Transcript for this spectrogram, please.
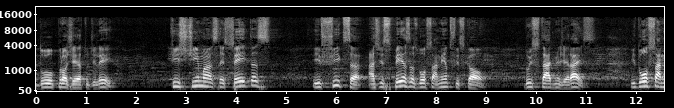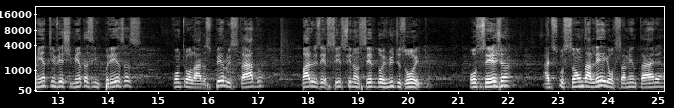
do projeto de lei que estima as receitas e fixa as despesas do orçamento fiscal do Estado de Minas Gerais e do orçamento de investimento das empresas controladas pelo Estado para o exercício financeiro de 2018 ou seja, a discussão da lei orçamentária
